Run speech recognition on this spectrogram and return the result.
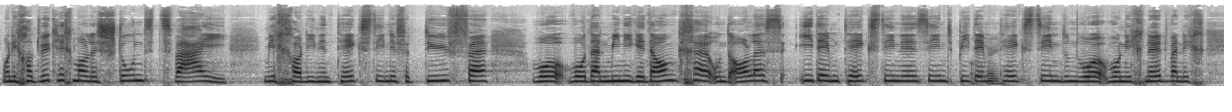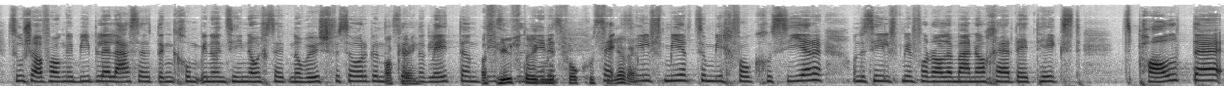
wo ich halt wirklich mal eine Stunde, zwei mich kann in einen Text vertiefen wo, wo dann meine Gedanken und alles in dem Text sind, bei dem Okay. Text sind und wo, wo ich nicht, wenn ich sonst anfange Bibel zu lesen, dann kommt mir noch in den Sinn, oh, ich sollte noch Wäsche versorgen und Okay. ich sollte noch glätten. Und Das hilft dir irgendwie jenes. zu fokussieren? Es hilft mir, um mich zu fokussieren und es hilft mir vor allem auch nachher, den Text zu behalten,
